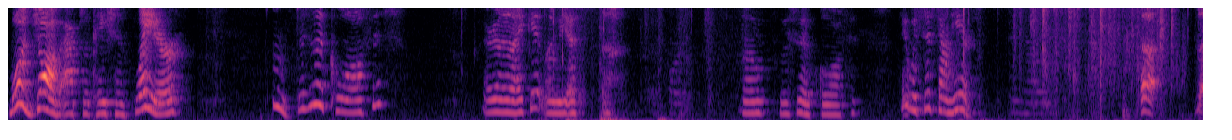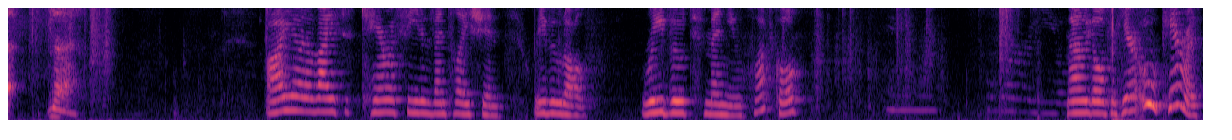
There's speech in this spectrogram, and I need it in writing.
One job application later. Hmm, this is a cool office. I really like it. Let me just. Oh, this is a cool office. Hey, what's this down here? Uh, uh, uh. Audio devices, camera feed, and ventilation. Reboot all. Reboot menu. Well, that's cool. Now we go over here. Ooh, cameras.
